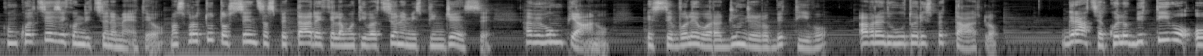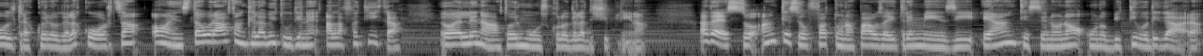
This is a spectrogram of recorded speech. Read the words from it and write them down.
con qualsiasi condizione meteo, ma soprattutto senza aspettare che la motivazione mi spingesse. Avevo un piano e se volevo raggiungere l'obiettivo avrei dovuto rispettarlo. Grazie a quell'obiettivo, oltre a quello della corsa, ho instaurato anche l'abitudine alla fatica e ho allenato il muscolo della disciplina. Adesso, anche se ho fatto una pausa di tre mesi e anche se non ho un obiettivo di gara,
